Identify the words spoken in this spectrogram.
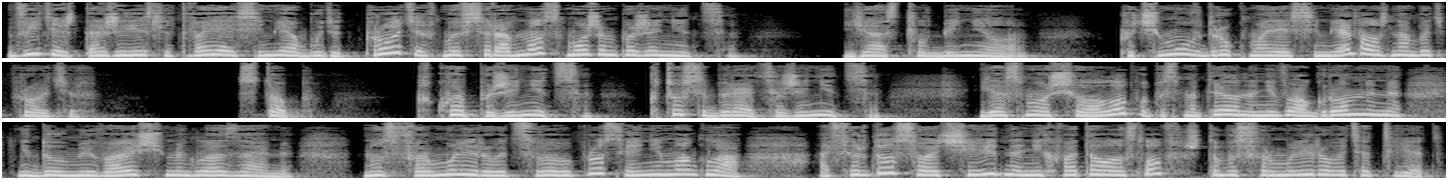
«Видишь, даже если твоя семья будет против, мы все равно сможем пожениться». Я остолбенела. «Почему вдруг моя семья должна быть против?» «Стоп! Какое пожениться? Кто собирается жениться?» Я сморщила лоб и посмотрела на него огромными, недоумевающими глазами. Но сформулировать свой вопрос я не могла, а Фердосу, очевидно, не хватало слов, чтобы сформулировать ответ.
